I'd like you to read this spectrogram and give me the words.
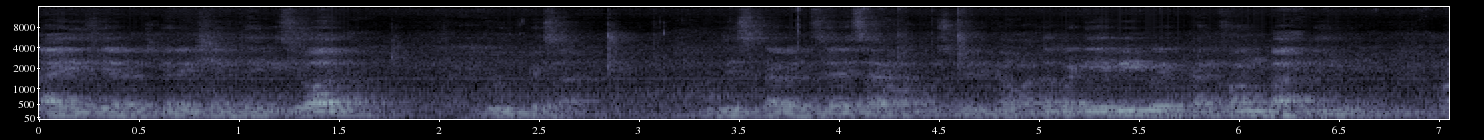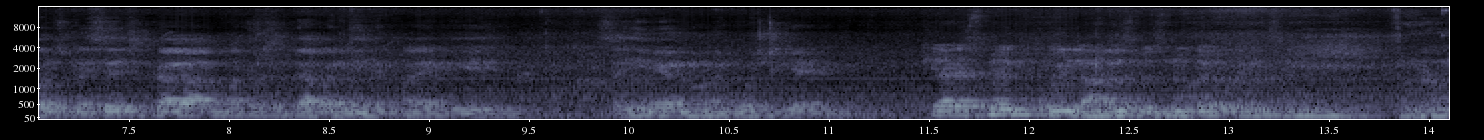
टाइज या कुछ कनेक्शन थे किसी और ग्रुप के साथ। जिस कारण से ऐसा उसमें लिखा हुआ था बट ये भी कोई कंफर्म बात नहीं है। और उस मैसेज का मतलब सत्यापन नहीं कर पाए कि ये सही में उन्होंने पोस्ट किया है क्या इसमें कोई लालच बिज़नेस का कनेक्शन है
